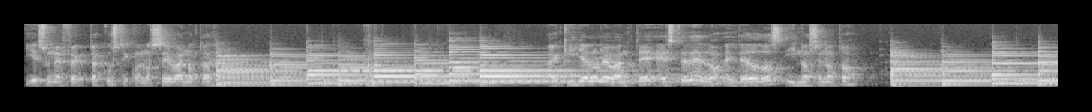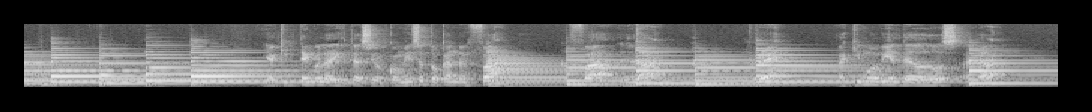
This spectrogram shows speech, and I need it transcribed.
y es un efecto acústico, no se va a notar. Ya lo levanté este dedo, el dedo 2, y no se notó. Y aquí tengo la digitación, comienzo tocando en Fa, Fa, La, Re, aquí moví el dedo 2 a La,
